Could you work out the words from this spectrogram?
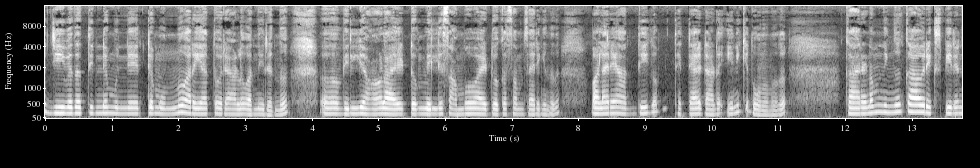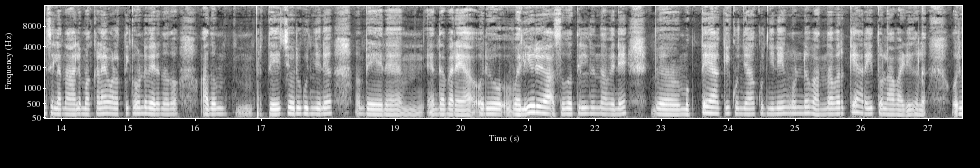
ജീവിതത്തിന്റെ മുന്നേറ്റം ഒന്നും അറിയാത്ത ഒരാൾ വന്നിരുന്ന് വലിയ ആളായിട്ടും വലിയ സംഭവമായിട്ടും ഒക്കെ സംസാരിക്കുന്നത് വളരെ അധികം തെറ്റായിട്ടാണ് എനിക്ക് തോന്നുന്നത്. കാരണം നിങ്ങൾക്ക് ആ ഒരു എക്സ്പീരിയൻസ് ഇല്ല. നാല് മക്കളെ വളർത്തിക്കൊണ്ട് വരുന്നതോ അതും പ്രത്യേകിച്ച് ഒരു കുഞ്ഞിന് പിന്നെ എന്താ പറയുക ഒരു വലിയൊരു അസുഖത്തിൽ നിന്ന് അവനെ മുക്തയാക്കി കുഞ്ഞാ കുഞ്ഞിനെയും കൊണ്ട് വന്നവർക്കേ അറിയത്തുള്ളൂ ആ വഴികൾ ഒരു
